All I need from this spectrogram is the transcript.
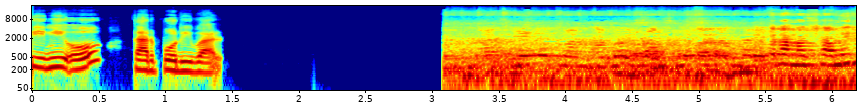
তিনি ও তার পরিবার। আমার স্বামীর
